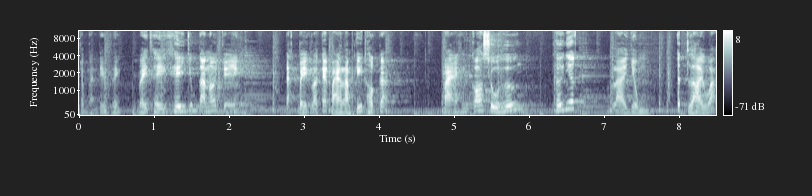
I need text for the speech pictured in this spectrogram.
trong ngành điều thiên vậy thì khi chúng ta nói chuyện, đặc biệt là các bạn làm kỹ thuật á, bạn có xu hướng, thứ nhất là dùng ít lời quá,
